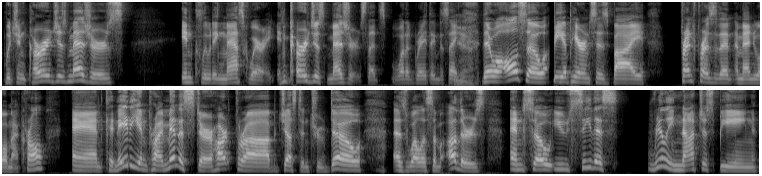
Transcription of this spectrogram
which encourages measures including mask wearing, encourages measures. That's what a great thing to say. Yeah. There will also be appearances by French President Emmanuel Macron and Canadian Prime Minister heartthrob Justin Trudeau, as well as some others. And so you see this really not just being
